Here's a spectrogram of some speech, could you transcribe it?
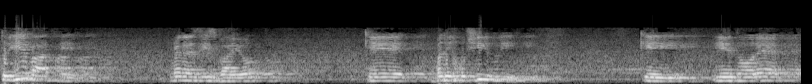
تو یہ بات ہے میرے عزیز بھائیوں کہ بڑی خوشی ہوئی کہ یہ دور ہے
